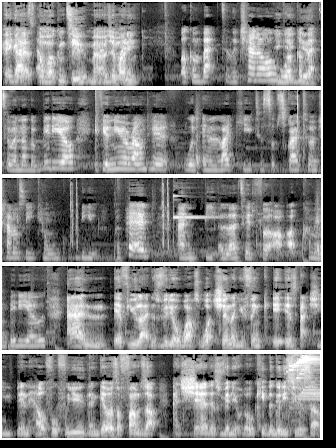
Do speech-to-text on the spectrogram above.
Hey guys, and welcome to Marriage and Money. Welcome back to the channel. Yeah, welcome yeah. back to another video. If you're new around here, would I like you to subscribe to our channel so you can be prepared and be alerted for our upcoming videos. And if you like this video whilst watching and you think it is actually been helpful for you, then give us a thumbs up and share this video. Don't keep the goodies to yourself.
